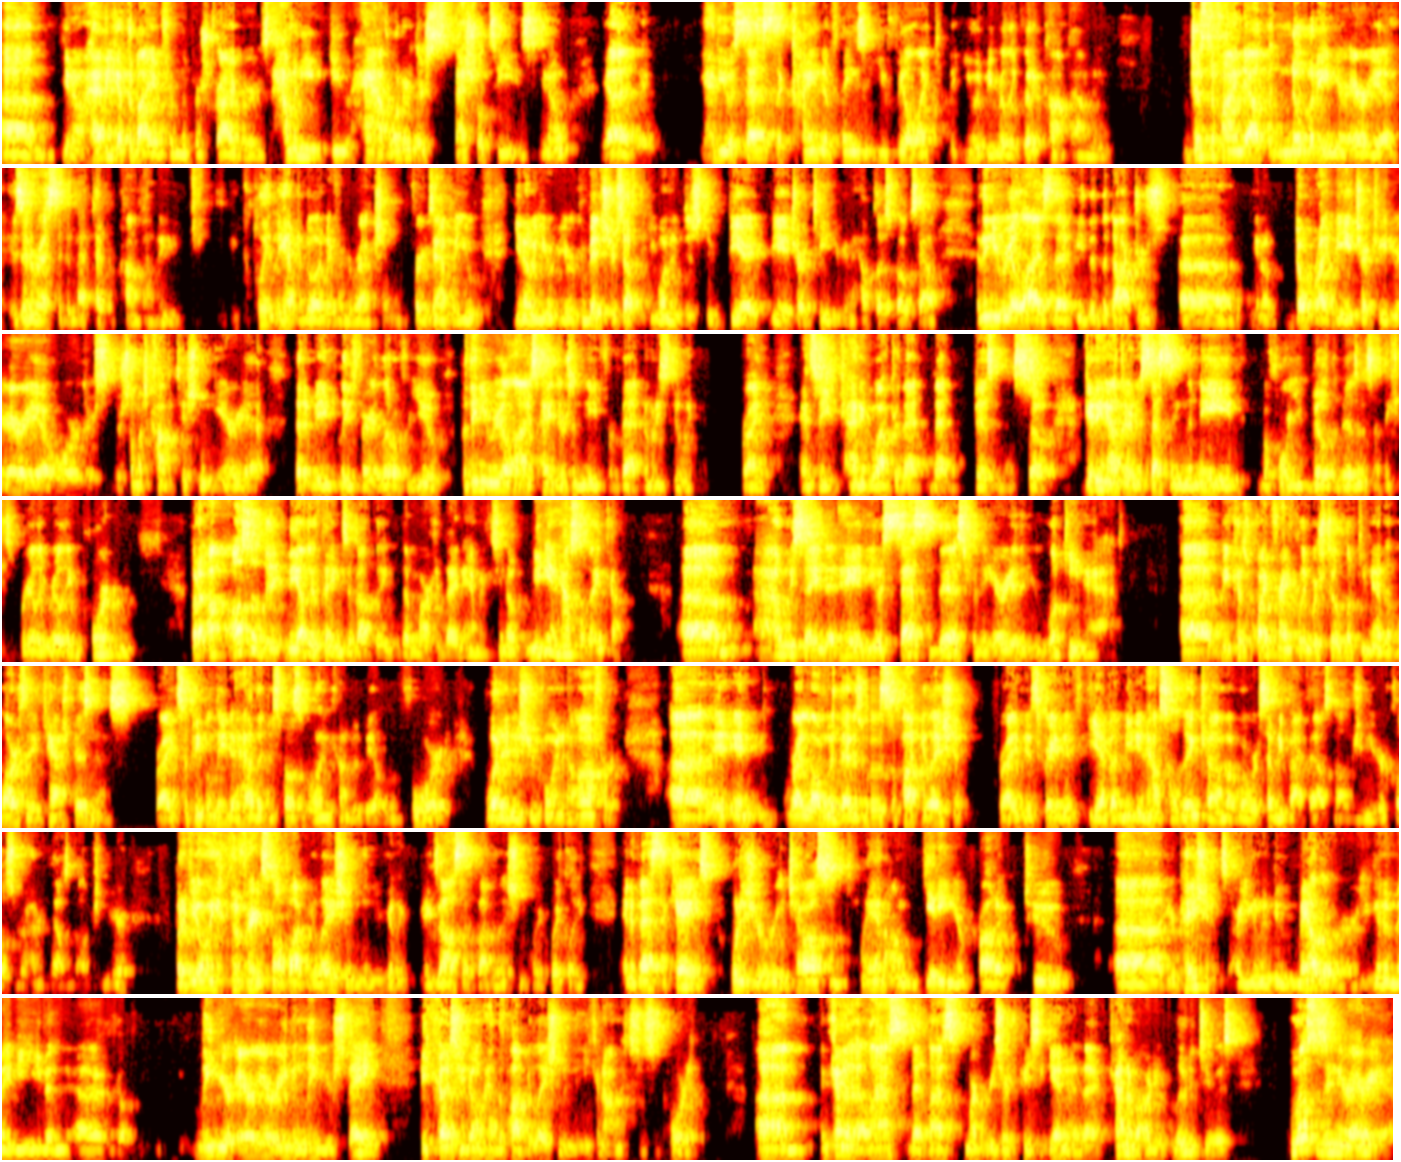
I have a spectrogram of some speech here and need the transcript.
Um, you know have you got the buy-in from the prescribers? How many do you have? What are their specialties? You know uh, have you assessed the kind of things that you feel like that you would be really good at compounding just to find out that nobody in your area is interested in that type of compounding. You completely have to go a different direction. For example, you you know you you were convinced yourself that you wanted to just do BHRT. You're going to help those folks out, and then you realize that either the doctors uh, you know don't write BHRT in your area, or there's there's so much competition in the area that it leaves very little for you. But then you realize, hey, there's a need for vet. Nobody's doing it, right? And so you kind of go after that that business. So getting out there and assessing the need before you build the business, I think is really, really important. But also the, the other things about the, the market dynamics, you know, median household income. Um, I always say that, hey, if you assess this for the area that you're looking at, uh, because quite frankly, we're still looking at it largely a cash business, right? So people need to have the disposable income to be able to afford what it is you're going to offer. Uh, and, and right along with that is what's the population? right? It's great if you have a median household income of over $75,000 a year, closer to $100,000 a year. But if you only have a very small population, then you're going to exhaust that population quite quickly. And if that's the case, what is your reach? How else do you plan on getting your product to uh, your patients? Are you going to do mail order? Are you going to maybe even uh, leave your area or even leave your state because you don't have the population and the economics to support it? Um, and kind of that last that last market research piece again that I kind of already alluded to is who else is in your area,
